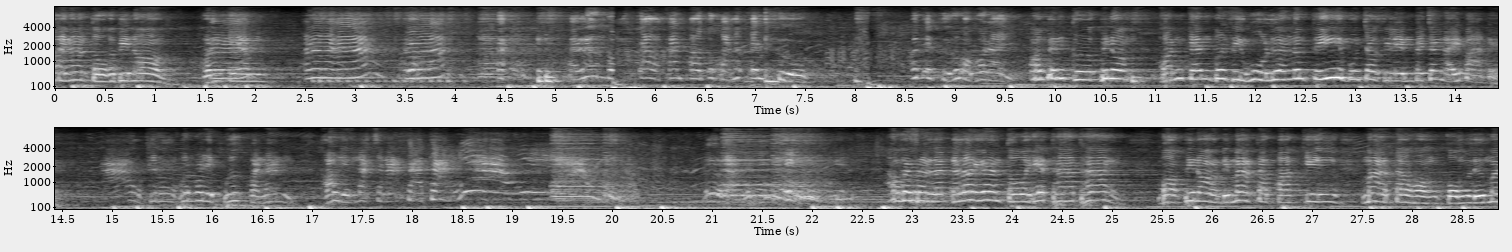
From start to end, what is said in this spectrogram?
รายงานตัวกับพี่น้องขอนแก่นอะไรนะฮะอะไรนะไปเริ่มบอกเจ้าท่านเป่าทุกวันมันเป็นคือมันเป็นคือเขาบอกว่าอะไรเอาเป็นเกือกพี่น้องขอนแก่นเพื่อสิหูเรื่องน้ำตีผู้เจ้าสิเลนไปจังไหนบาดเนี่ยอ้าว พี่น้องเพิ่นไม่ได้ปึกปานนั้น เขาเรียนลักษณะจ่าจ่างเงี้ยวเงี้ยวเออเอ๊ะเอากระสันหลักกระไล่งานตัวเฮ็ดท่าทาง บอกพี่น้องดิมาตาปากกิ่งมาตาฮ่องกงหรือมา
